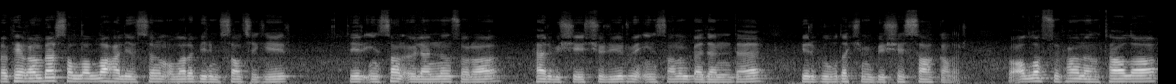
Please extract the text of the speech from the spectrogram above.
Və Peyğəmbər sallallahu aleyhi və səlləm onlara bir misal çəkir. Deyir, insan öləndən sonra hər bir şey çürüyür və insanın bədənində bir buğda kimi bir şey sağ qalır. Və Allah subhanahu taala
